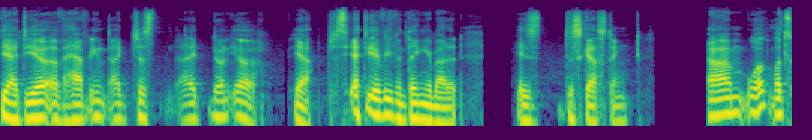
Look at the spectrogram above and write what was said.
the idea of having like just I don't. Uh, yeah, just the idea of even thinking about it is disgusting. Um, well, let's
